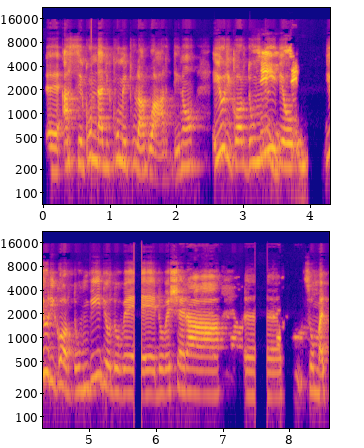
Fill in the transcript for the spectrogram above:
eh, a seconda di come tu la guardi, no? E io ricordo un sì, video, sì. io ricordo un video dove, dove c'era, eh, insomma, il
